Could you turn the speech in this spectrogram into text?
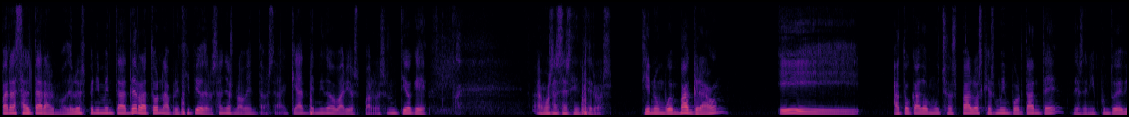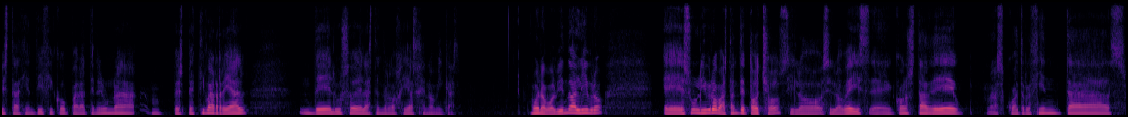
para saltar al modelo experimental de ratón a principios de los años 90. O sea, que ha tenido varios palos. Es un tío que, vamos a ser sinceros, tiene un buen background, y ha tocado muchos palos, que es muy importante desde mi punto de vista científico para tener una perspectiva real del uso de las tecnologías genómicas. Bueno, volviendo al libro, eh, es un libro bastante tocho, si lo, veis, eh, consta de unas 400,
